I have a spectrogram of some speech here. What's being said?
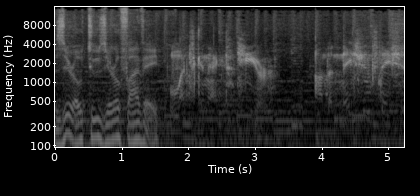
02058. Let's connect here on the Nation Station.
